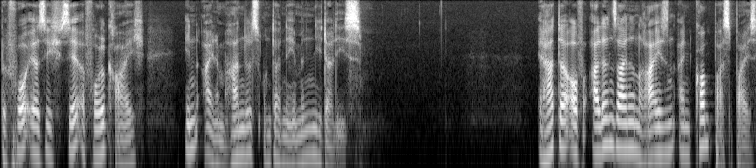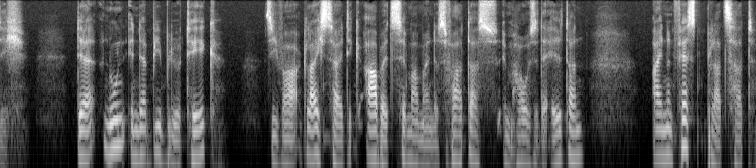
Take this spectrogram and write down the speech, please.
bevor er sich sehr erfolgreich in einem Handelsunternehmen niederließ. Er hatte auf allen seinen Reisen einen Kompass bei sich, der nun in der Bibliothek, sie war gleichzeitig Arbeitszimmer meines Vaters im Hause der Eltern, einen festen Platz hat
